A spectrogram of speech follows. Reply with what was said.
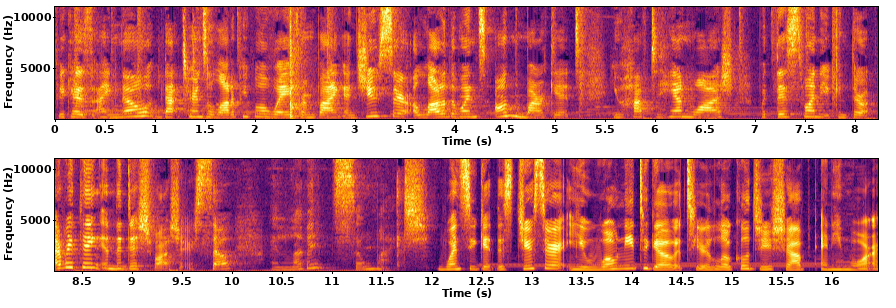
because I know that turns a lot of people away from buying a juicer. A lot of the ones on the market you have to hand wash, but this one you can throw everything in the dishwasher. So I love it so much. Once you get this juicer, you won't need to go to your local juice shop anymore.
